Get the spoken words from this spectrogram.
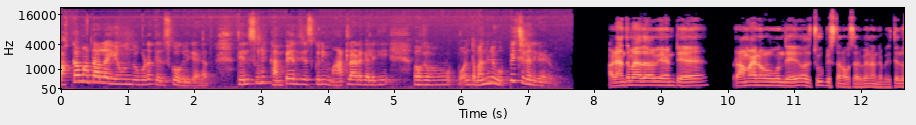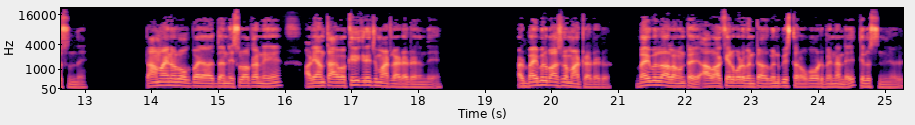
పక్క మతాల్లో ఏముందో కూడా తెలుసుకోగలిగాడు అతను. తెలుసుకుని కంపేర్ చేసుకుని మాట్లాడగలిగి ఒక కొంతమందిని ఒప్పించగలిగాడు. ఆడు ఎంత మేధావి అంటే రామాయణం ఉంది అది చూపిస్తాను ఒకసారి వినండి మీకు తెలుస్తుంది. రామాయణంలో ఒక దాన్ని శ్లోకాన్ని ఆడు ఎంత వక్రీకరించి మాట్లాడాడండి ఆడు బైబిల్ భాషలో మాట్లాడాడు. బైబిల్లో అలా ఉంటాయి. ఆ వాక్యాలు కూడా వింటా వినిపిస్తారు ఒక్కొక్కటి వినండి తెలుస్తుంది.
